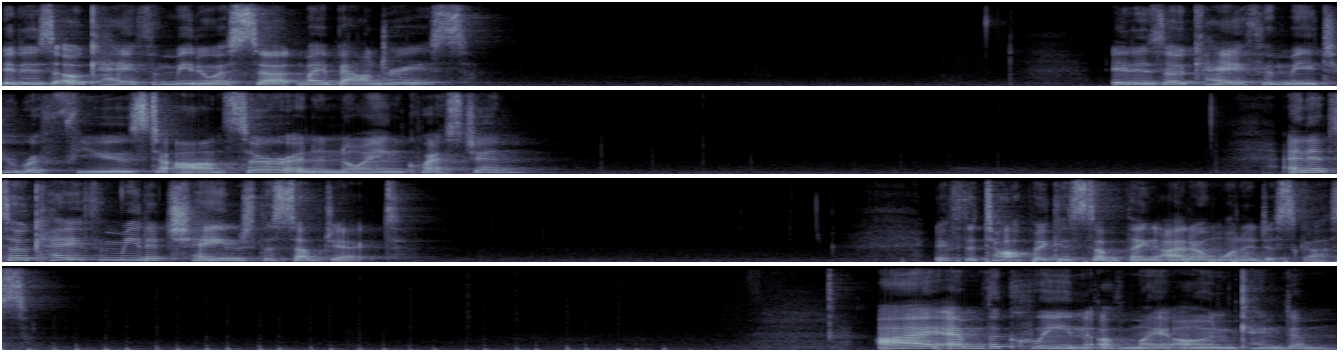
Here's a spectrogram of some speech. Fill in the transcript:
It is okay for me to assert my boundaries. It is okay for me to refuse to answer an annoying question. And it's okay for me to change the subject if the topic is something I don't want to discuss. I am the queen of my own kingdom.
